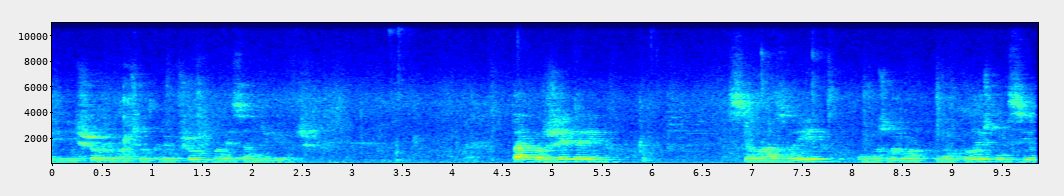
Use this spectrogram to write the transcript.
підійшов, я бачив, Кривчук Борис Андрійович. Також жителі села Зорі, і, можливо, навколишніх сіл,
